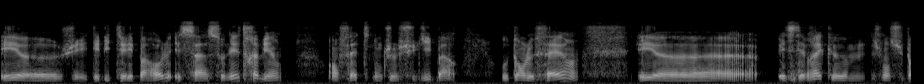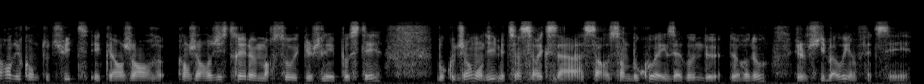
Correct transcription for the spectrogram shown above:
et euh, j'ai débité les paroles, et ça a sonné très bien, en fait. Donc je me suis dit, bah, autant le faire. Et, euh, et c'est vrai que je m'en suis pas rendu compte tout de suite. Et quand j'ai enregistré le morceau et que je l'ai posté, beaucoup de gens m'ont dit, mais tiens, c'est vrai que ça, ça ressemble beaucoup à Hexagone de, Renault. Et je me suis dit, bah oui, en fait, c'est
